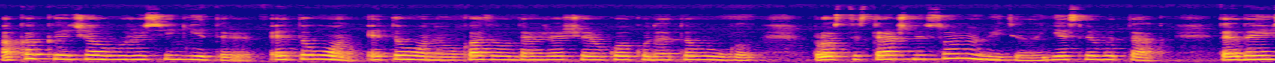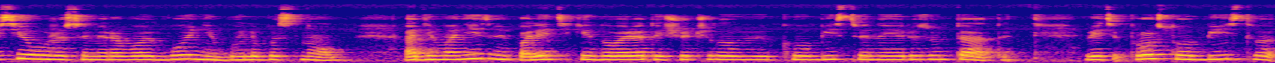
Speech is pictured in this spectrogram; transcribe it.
А как кричал в ужасе Гитлер, «Это он, это он!» и указывал дрожащей рукой куда-то в угол. Просто страшный сон увидела? Если бы так, тогда и все ужасы мировой бойни были бы сном. О демонизме политики говорят еще человекоубийственные результаты – ведь просто убийство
